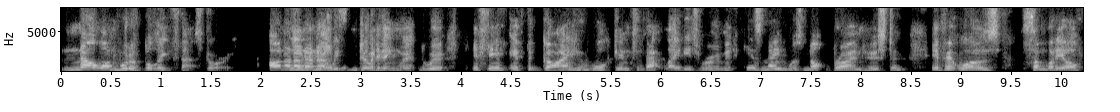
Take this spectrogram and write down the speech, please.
No one would have believed that story. Oh no, no, Yeah, no, no! We didn't do anything. We're, we're if, if if the guy who walked into that lady's room, if his name was not Brian Houston, if it was somebody else,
